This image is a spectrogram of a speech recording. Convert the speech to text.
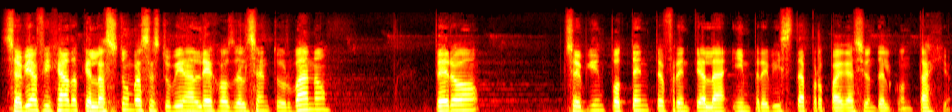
Se había fijado que las tumbas estuvieran lejos del centro urbano, pero se vio impotente frente a la imprevista propagación del contagio.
